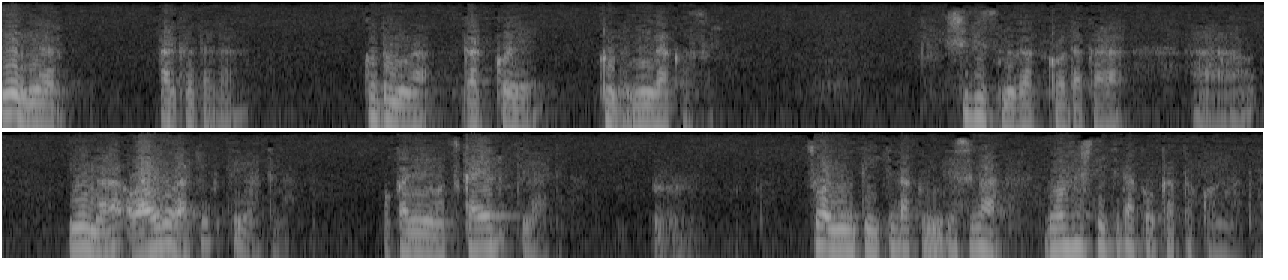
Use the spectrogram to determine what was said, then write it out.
家にある、ある方が、子供が学校へ今度入学をする。私立の学校だから、あ言うなら、賄賂が効くというわけなんだ。お金にも使えるというわけなんだ。そう言うていただくんですが、どうさせていただこうかとこんなでは。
